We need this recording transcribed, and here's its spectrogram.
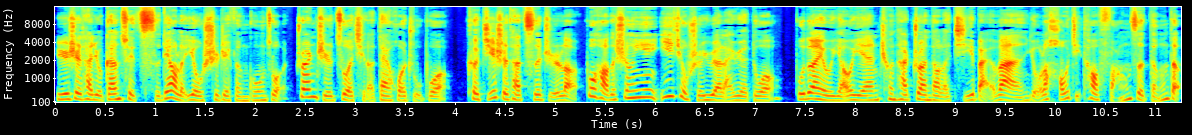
于是他就干脆辞掉了幼师这份工作，专职做起了带货主播。可即使他辞职了，不好的声音依旧是越来越多，不断有谣言称他赚到了几百万，有了好几套房子等等。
